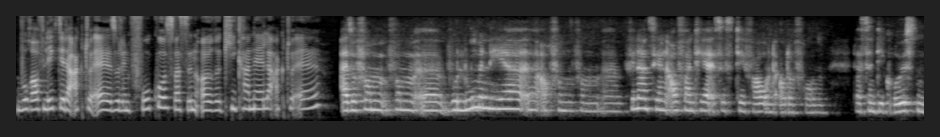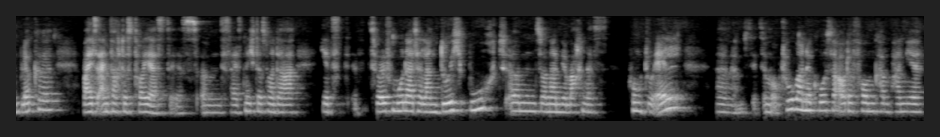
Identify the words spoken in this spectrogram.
Worauf legt ihr da aktuell so den Fokus? Was sind eure Key-Kanäle aktuell? Also vom, vom äh, Volumen her, äh, auch vom, vom äh, finanziellen Aufwand her, ist es TV und Out of Home. Das sind die größten Blöcke, weil es einfach das teuerste ist. Ähm, das heißt nicht, dass man da jetzt zwölf Monate lang durchbucht, ähm, sondern wir machen das punktuell. Äh, wir haben jetzt im Oktober eine große Out of Home-Kampagne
